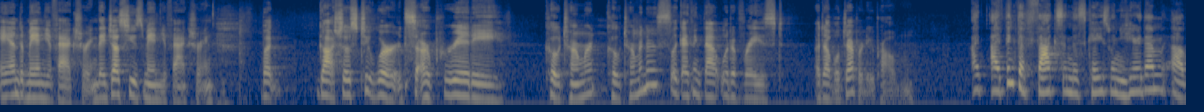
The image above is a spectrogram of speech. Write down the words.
and manufacturing, they just used manufacturing. But gosh, those two words are pretty cotermin, coterminous. Like, I think that would have raised a double jeopardy problem. I, I think the facts in this case, when you hear them, um,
